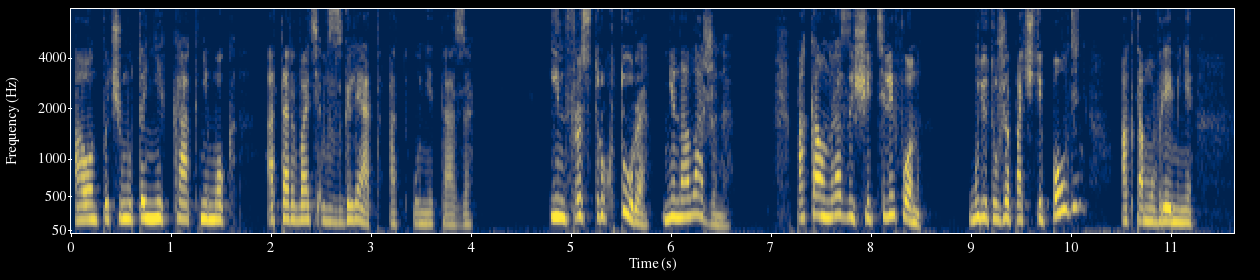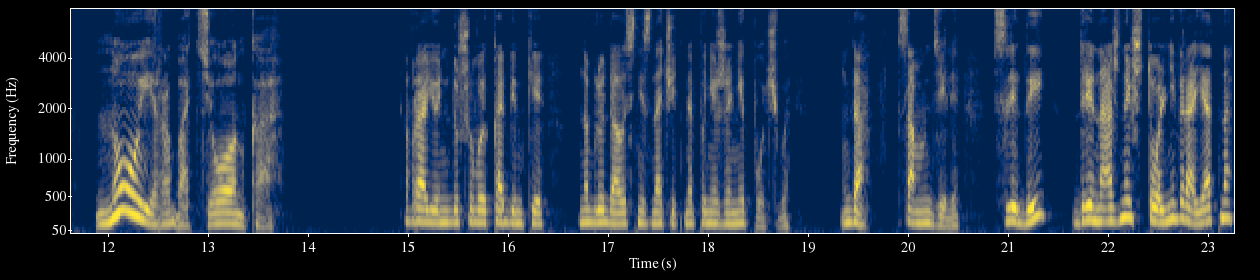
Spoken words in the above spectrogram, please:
а он почему-то никак не мог оторвать взгляд от унитаза. Инфраструктура не налажена. Пока он разыщет телефон, будет уже почти полдень, а к тому времени... Ну и работенка. В районе душевой кабинки наблюдалось незначительное понижение почвы. Да, в самом деле, следы дренажной штольни, вероятно,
